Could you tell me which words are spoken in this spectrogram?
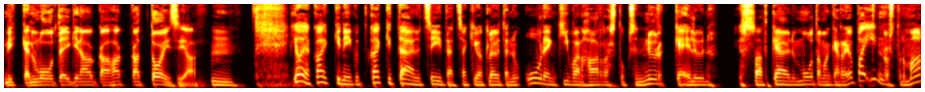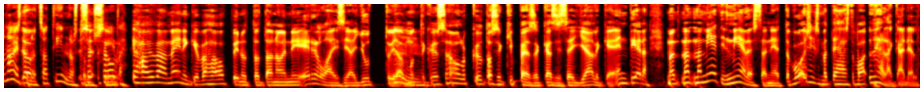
mikään luut ikinä alkaa hakkaa toisiaan. Mm. Joo, ja kaikki, niin kaikki tämä nyt siitä, että säkin oot löytänyt uuden kivan harrastuksen, nyrkkeilyn, jos sä oot käynyt muutaman kerran, jopa innostunut. Mä oon aistanut, Joo, että sä oot innostunut se, se on siitä. ihan hyvä meininki, vähän oppinut tota noin, niin erilaisia juttuja, Mm. mm. mutta kyllä se on ollut kyllä tosi kipeä se käsi sen jälkeen. En tiedä, mä, mä, mä mietin mielessäni, että voisinko mä tehdä sitä vaan yhdellä kädellä.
